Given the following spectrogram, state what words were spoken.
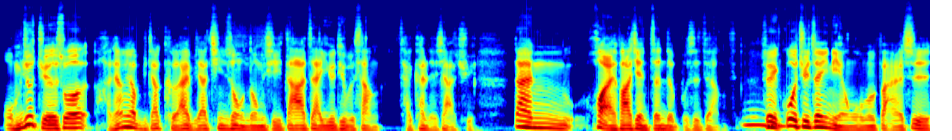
我们就觉得说好像要比较可爱、比较轻松的东西，大家在 YouTube 上才看得下去。但后来发现真的不是这样子，所以过去这一年我们反而是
